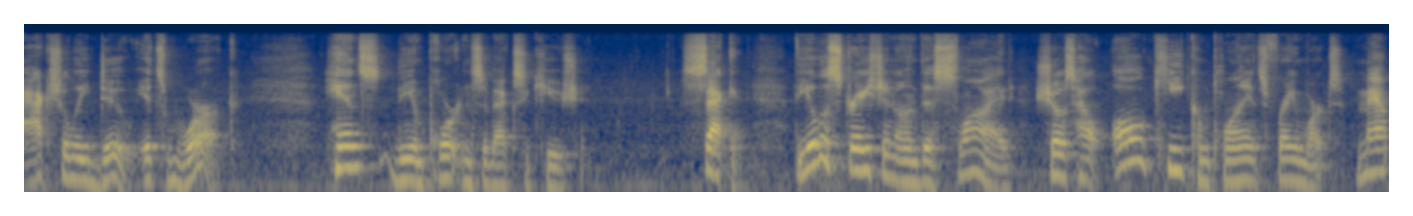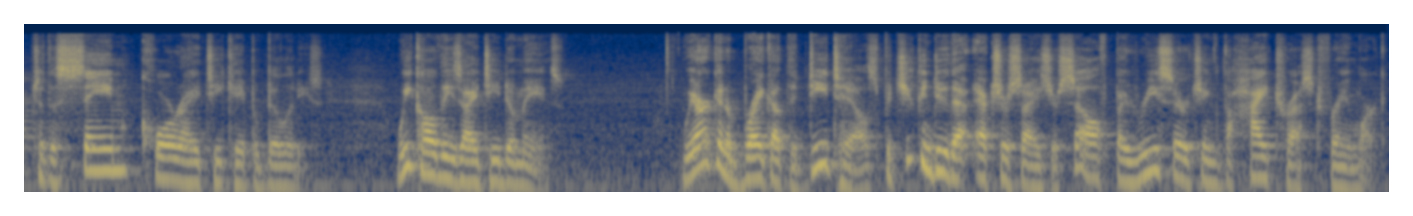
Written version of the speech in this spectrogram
actually do. It's work hence the importance of execution. Second, the illustration on this slide shows how all key compliance frameworks map to the same core IT capabilities. We call these IT domains. We aren't going to break out the details, but you can do that exercise yourself by researching the HITRUST framework,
